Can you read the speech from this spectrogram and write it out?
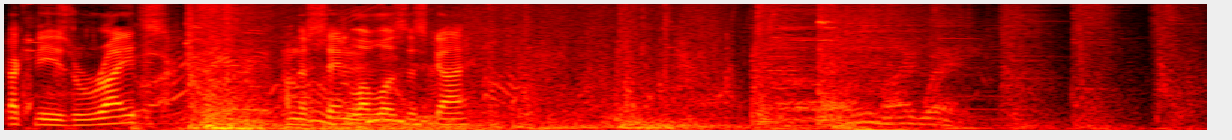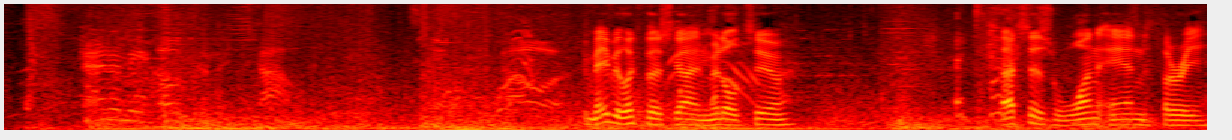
Check these right. I'm the same level as this guy. Maybe look for this guy in middle too. That's his one and three.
